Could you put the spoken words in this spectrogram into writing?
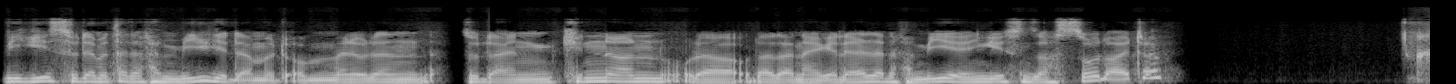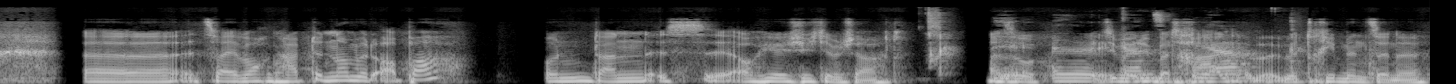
wie gehst du denn mit deiner Familie damit um, wenn du dann zu deinen Kindern oder, oder deiner deiner Familie hingehst und sagst, so Leute, äh, zwei Wochen habt ihr noch mit Opa und dann ist auch hier Schicht im Schacht. Also, Nee, jetzt im übertragen, ja. übertriebenen Sinne.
